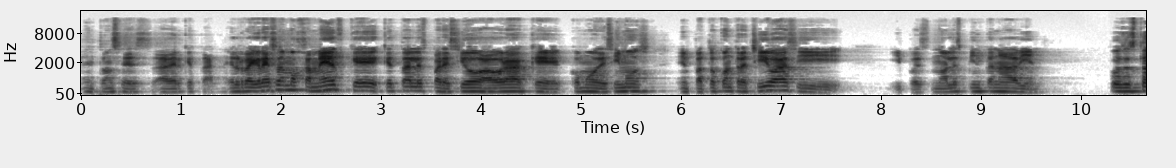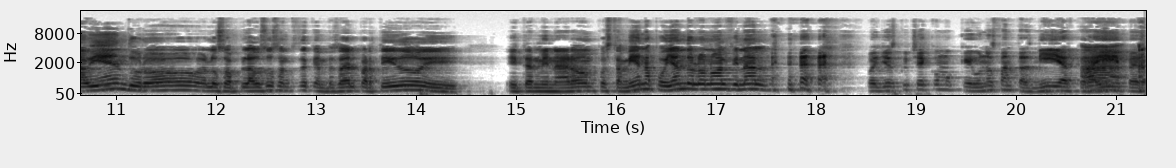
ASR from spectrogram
Entonces, a ver qué tal. El regreso de Mohamed, ¿qué, qué tal les pareció ahora que, como decimos, empató contra Chivas y, y pues no les pinta nada bien? Pues está bien, duró los aplausos antes de que empezara el partido y, y terminaron pues también apoyándolo, ¿no? Al final. Pues yo escuché como que unos fantasmillas por Ah. ahí, pero...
